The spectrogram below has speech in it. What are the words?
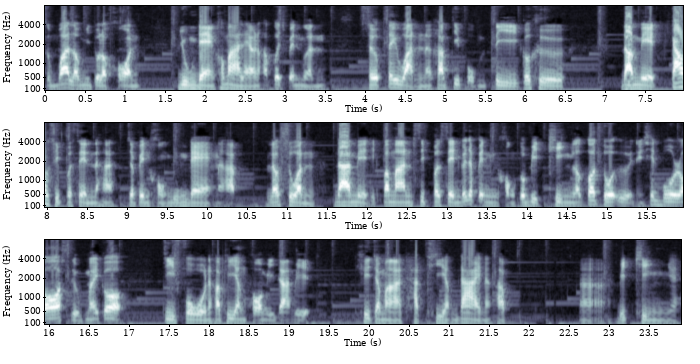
สมมติว่าเรามีตัวละครยุงแดงเข้ามาแล้วนะครับ ก็จะเป็นเหมือนเซิร์ฟไต้หวันนะครับ ที่ผมตีก็คือดาเมจ 90%นะฮะ จะเป็นของยุงแดงนะครับ แล้วส่วนดาเมจอีกประมาณ 10%ก็จะเป็นของตัวบิดคิงแล้วก็ตัวอื่น อย่างเช่นโบรอสหรือไม่ก็ G4 นะครับ ที่ยังพอมีดาเมจที่จะมาทัดเทียมได้นะครับ อ่าบิดคิงเนี่ย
